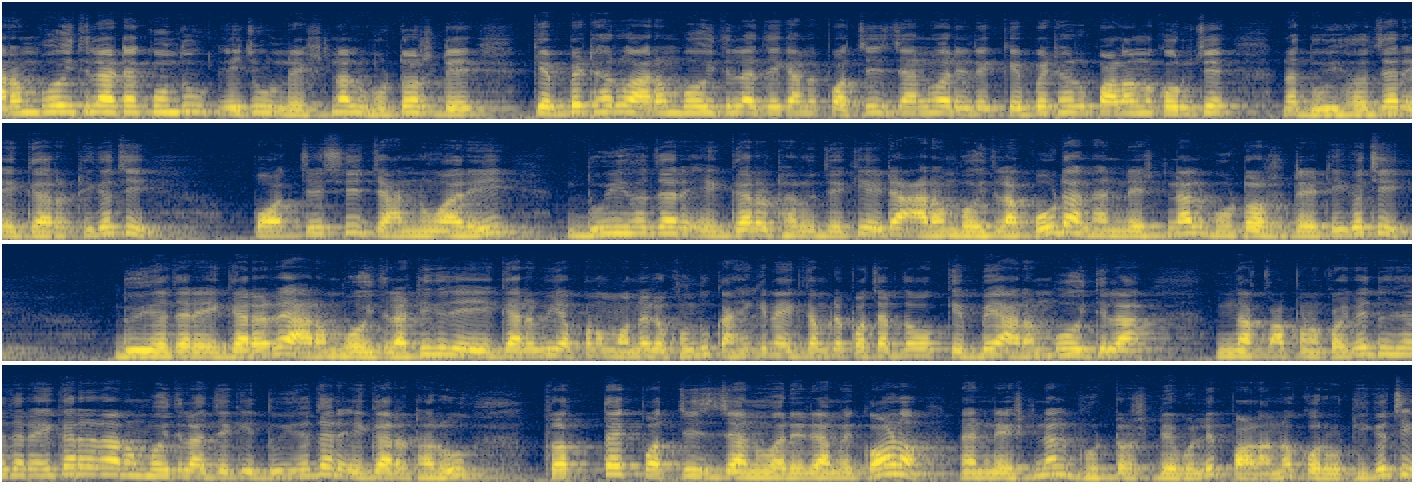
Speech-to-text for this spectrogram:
ଆରମ୍ଭ ହୋଇଥିଲା ଏଇଟା କୁହନ୍ତୁ ଏଇ ଯେଉଁ ନ୍ୟାସନାଲ୍ ଭୋଟର୍ସ ଡେ କେବେଠାରୁ ଆରମ୍ଭ ହୋଇଥିଲା ଯାଇକି ଆମେ ପଚିଶ ଜାନୁଆରୀରେ କେବେଠାରୁ ପାଳନ କରୁଛେ ନା ଦୁଇ ହଜାର ଏଗାର ଠିକ୍ ଅଛି ପଚିଶ ଜାନୁଆରୀ ଦୁଇ ହଜାର ଏଗାର ଠାରୁ ଯାଇକି ଏଇଟା ଆରମ୍ଭ ହୋଇଥିଲା କେଉଁଟା ନା ନ୍ୟାସନାଲ୍ ଭୋଟର୍ସ ଡେ ଠିକ୍ ଅଛି ଦୁଇ ହଜାର ଏଗାରରେ ଆରମ୍ଭ ହୋଇଥିଲା ଠିକ୍ ଅଛି ଏଗାର ବି ଆପଣ ମନେ ରଖନ୍ତୁ କାହିଁକିନା ଏକ୍ଜାମ୍ରେ ପଚାରିଦେବ କେବେ ଆରମ୍ଭ ହୋଇଥିଲା ଆପଣ କହିବେ ଦୁଇ ହଜାର ଏଗାରରେ ଆରମ୍ଭ ହୋଇଥିଲା ଯେ କି ଦୁଇ ହଜାର ଏଗାର ଠାରୁ ପ୍ରତ୍ୟେକ ପଚିଶ ଜାନୁଆରୀରେ ଆମେ କ'ଣ ନା ନ୍ୟାସନାଲ୍ ଭୋଟର୍ସ ଡେ ବୋଲି ପାଳନ କରୁ ଠିକ୍ ଅଛି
